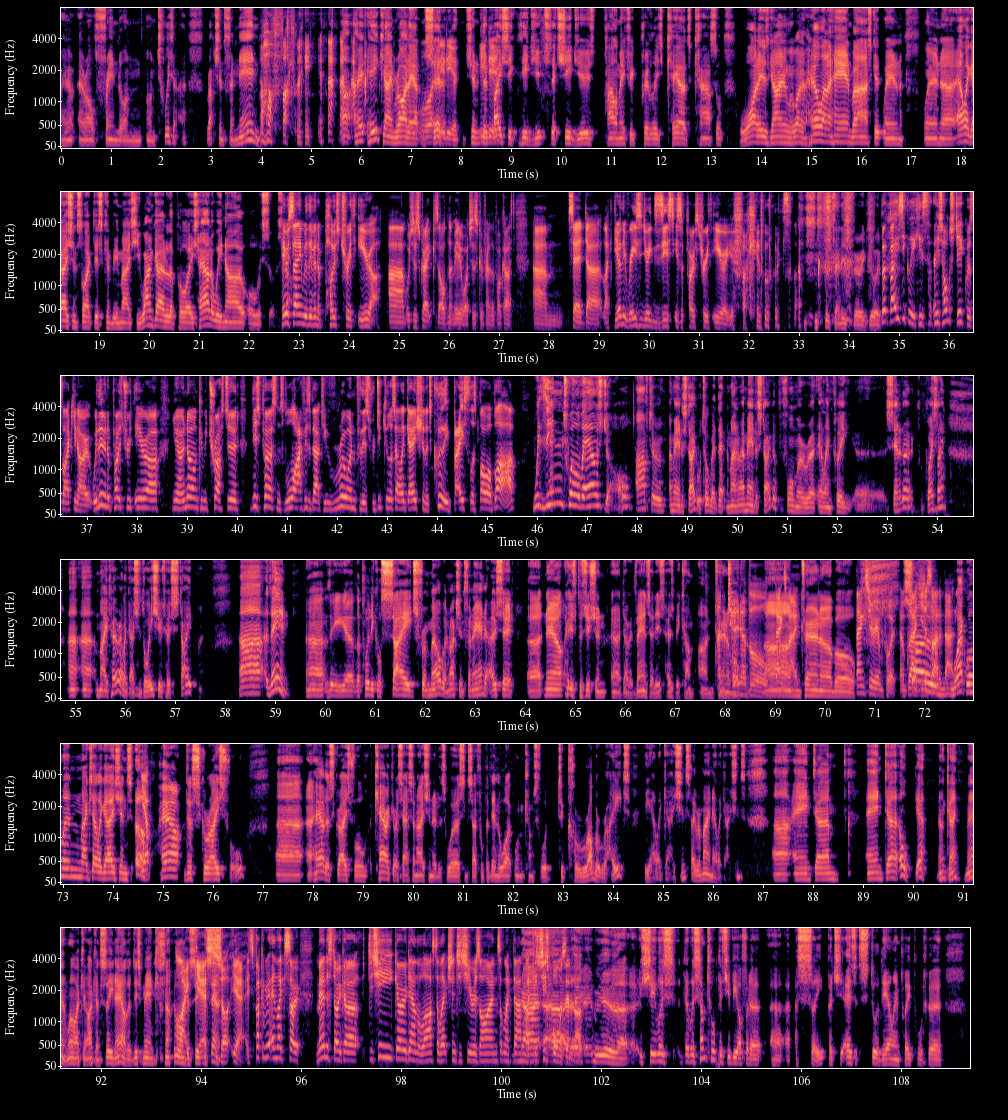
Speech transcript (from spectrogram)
our, our old friend on, on Twitter, Rukshan Fernando, oh fuck me! uh, he, he came right out and What said an it, idiot. that, she, He that basically that she'd used parliamentary privilege, Coward's Castle. What is going? On? What a hell in a handbasket when when uh, allegations like this can be made. She won't go to the police. How do we know all this sort of stuff? he was saying we live in a post-truth era. um, which is great because Alternate Media Watch is a good friend of the podcast, um, said uh, like the only reason you exist is a post-truth era. You fucking loser. that is very good. But basically, his his whole shtick was like, you know, we live in a post-truth era. You know, no one can be trusted. This person's life is about to be ruined for this ridiculous allegation that's clearly baseless. Blah blah blah. Within 12 hours, Joel, after Amanda Stoker, we'll talk about that in a moment. Amanda Stoker, former uh, LNP uh, senator from Queensland, uh, uh, made her allegations or issued her statement. Uh, then uh, the the political sage from Melbourne, Rukshan Fernando, said, uh, now his position, uh, David Vance, that is, has become untenable. Untenable. Thanks, mate. Untenable. Thanks for your input. I'm glad you decided that. Black woman makes allegations. Ugh, Yep. How disgraceful. Uh, uh, how disgraceful. Character assassination at its worst and so forth. But then the white woman comes forward to corroborate the allegations. They remain allegations. Uh, and, um, and uh, oh, yeah. Okay, man. Well, I can I can see now that this man can no longer I sit in the guess Senate. so. Yeah, it's fucking and like so. Amanda Stoker, did she go down the last election? Did she resign? Something like that? like 'cause she's former uh, senator. uh, yeah, she was. There was some talk that she'd be offered a a, a seat, but she, as it stood, the LNP put her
